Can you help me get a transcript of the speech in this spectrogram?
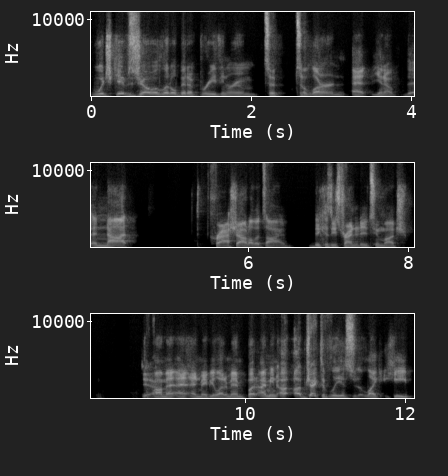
which gives Joe a little bit of breathing room to to learn at you know and not crash out all the time because he's trying to do too much. Yeah. Um, and, and maybe let him in. But I mean, uh, objectively, it's like he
